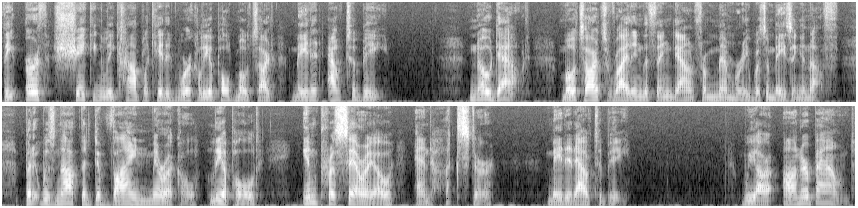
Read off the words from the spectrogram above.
the earth shakingly complicated work Leopold Mozart made it out to be. No doubt, Mozart's writing the thing down from memory was amazing enough, but it was not the divine miracle Leopold, impresario, and huckster made it out to be. We are honor bound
